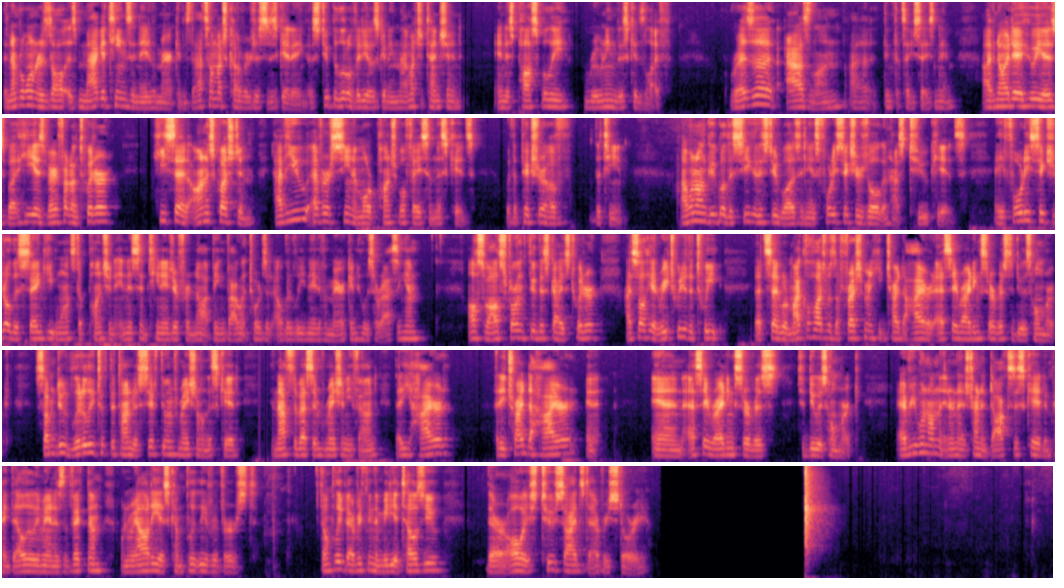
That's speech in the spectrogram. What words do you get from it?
the number one result is MAGA teens and Native Americans. That's how much coverage this is getting. A stupid little video is getting that much attention and is possibly ruining this kid's life. Reza Aslan, I think that's how you say his name. I have no idea who he is, but he is verified on Twitter he said, honest question, have you ever seen a more punchable face than this kid's? With a picture of the teen. I went on Google to see who this dude was, and he is 46 years old and has two kids. A 46 year old is saying he wants to punch an innocent teenager for not being violent towards an elderly Native American who was harassing him. Also, while scrolling through this guy's Twitter, I saw he had retweeted a tweet that said when Michael Hodge was a freshman, he tried to hire an essay writing service to do his homework. Some dude literally took the time to sift through information on this kid and that's the best information he found that he hired that he tried to hire an, an essay writing service to do his homework everyone on the internet is trying to dox this kid and paint the elderly man as the victim when reality is completely reversed don't believe everything the media tells you there are always two sides to every story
